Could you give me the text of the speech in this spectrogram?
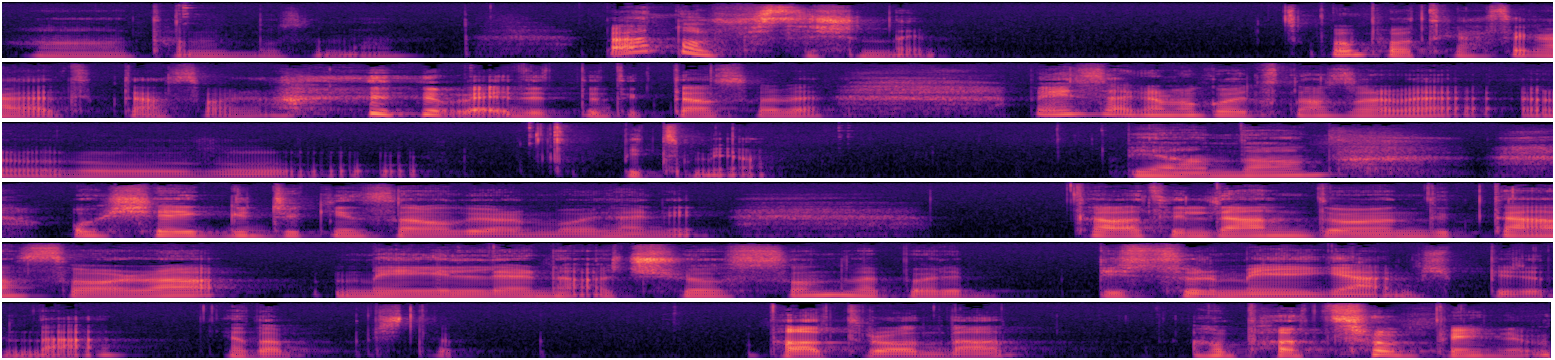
Ha tamam o zaman. Ben de ofis dışındayım. Bu podcast'ı kaydettikten sonra ve editledikten sonra ve Instagram'a koyduktan sonra ve bitmiyor. Bir yandan o şey gücük insan oluyorum böyle hani tatilden döndükten sonra maillerini açıyorsun ve böyle bir sürü mail gelmiş birinden ya da işte patrondan. O patron benim.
